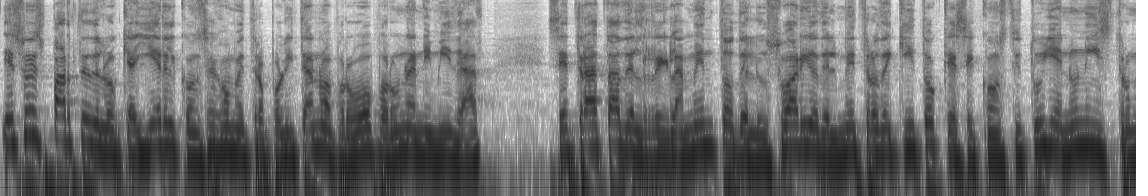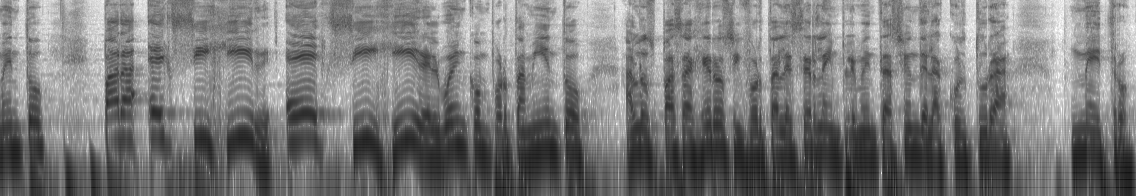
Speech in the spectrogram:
Eso es parte de lo que ayer el Consejo Metropolitano aprobó por unanimidad. Se trata del reglamento del usuario del Metro de Quito que se constituye en un instrumento para exigir, exigir el buen comportamiento a los pasajeros y fortalecer la implementación de la cultura metro.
